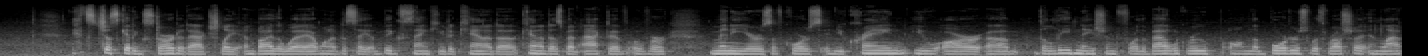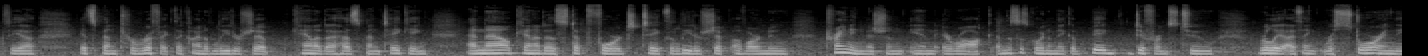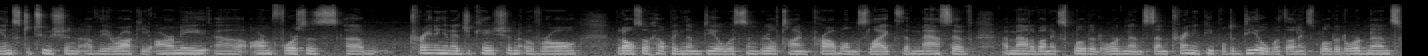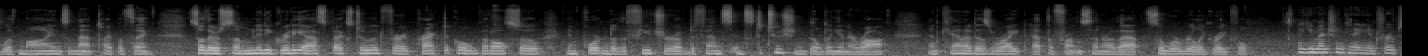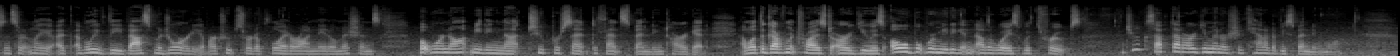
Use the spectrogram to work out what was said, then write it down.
It's just getting started, actually. And by the way, I wanted to say a big thank you to Canada. Canada's been active over many years, of course, in Ukraine. You are um, the lead nation for the battle group on the borders with Russia in Latvia. It's been terrific, the kind of leadership Canada has been taking. And now Canada has stepped forward to take the leadership of our new training mission in Iraq. And this is going to make a big difference to really, I think, restoring the institution of the Iraqi army, uh, armed forces um, training and education overall, but also helping them deal with some real time problems like the massive amount of unexploded ordnance and training people to deal with unexploded ordnance, with mines, and that type of thing. So there's some nitty gritty aspects to it, very practical, but also important to the future of defense institution building in Iraq. And Canada's right at the front and center of that, so we're really grateful. You mentioned Canadian troops, and certainly I, I, believe the vast majority of our troops who are deployed are on NATO missions, but we're not meeting that 2% defense spending target. And what the government tries to argue is, oh, but we're meeting it in other ways with troops. Would you accept that argument, or should Canada be spending more?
